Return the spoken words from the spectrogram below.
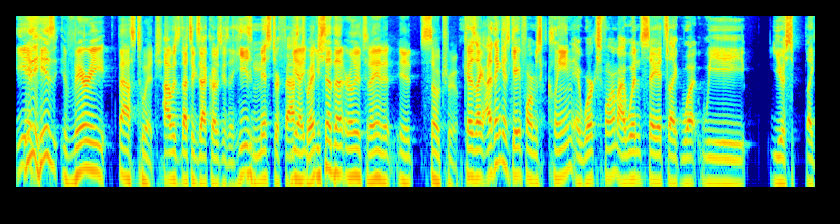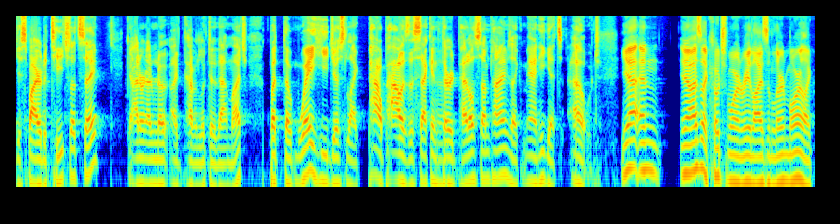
He He, is- he is a very fast twitch. I was. That's exactly what I was gonna say. He's Mr. Fast yeah, Twitch. you said that earlier today, and it it's so true. because like I think his gate form is clean. It works for him. I wouldn't say it's like what we you like aspire to teach. Let's say. I don't, I don't know. I haven't looked at it that much, but the way he just like pow pows the second, third pedal sometimes, like man, he gets out. Yeah, and you know, as I coach more and realize and learn more, like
